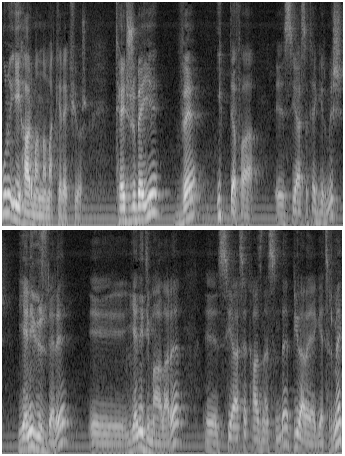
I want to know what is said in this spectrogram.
Bunu iyi harmanlamak gerekiyor. Tecrübeyi ve ilk defa e, siyasete girmiş yeni yüzleri, e, yeni dimaları e, siyaset haznesinde bir araya getirmek,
